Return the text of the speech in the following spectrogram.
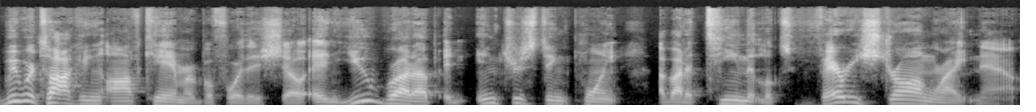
we were talking off camera before this show, and you brought up an interesting point about a team that looks very strong right now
